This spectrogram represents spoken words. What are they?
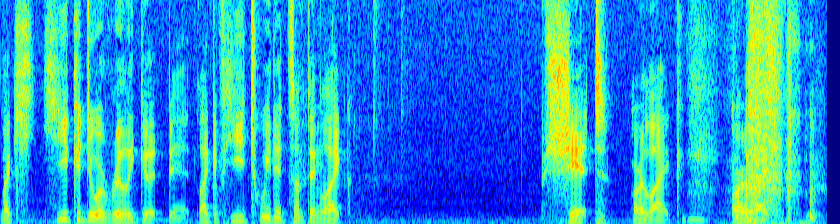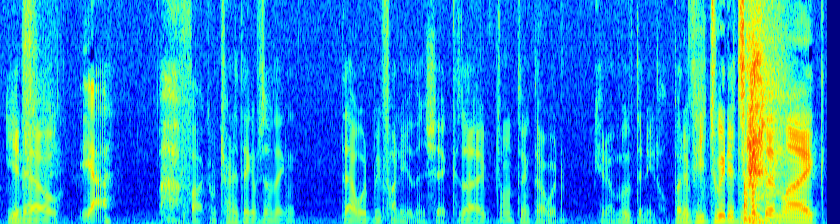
like he, he could do a really good bit. Like if he tweeted something like shit or like or like you know Yeah. ah, fuck i'm trying to think of something that would be funnier than shit because i don't think that would you know move the needle but if he tweeted something like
